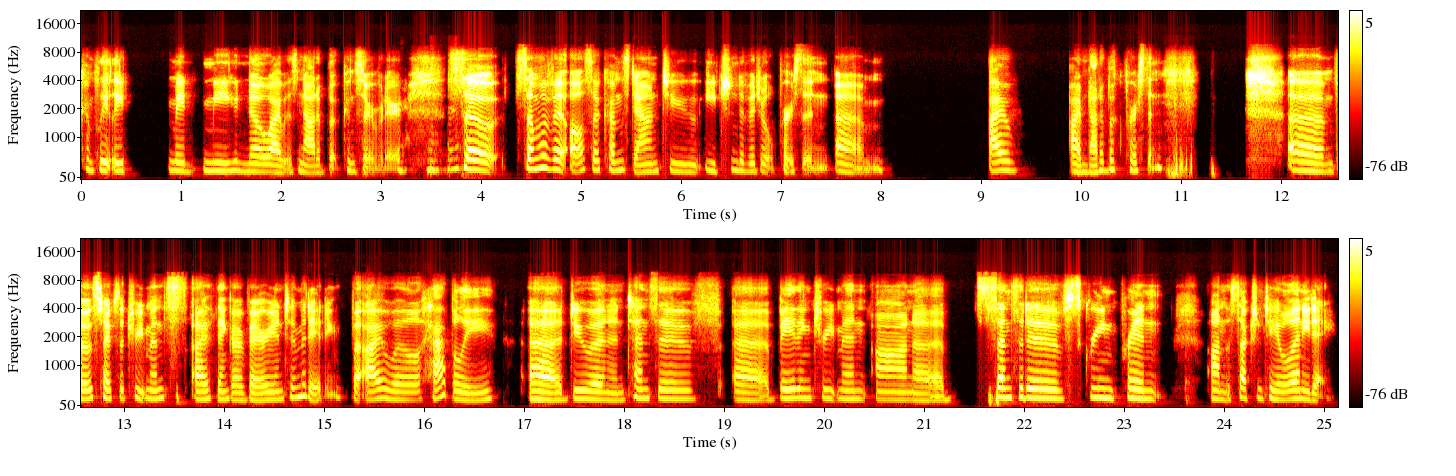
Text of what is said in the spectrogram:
completely made me know I was not a book conservator. so some of it also comes down to each individual person. Um, I I'm not a book person. um, those types of treatments I think are very intimidating, but I will happily uh, do an intensive uh, bathing treatment on a sensitive screen print on the suction table any day.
